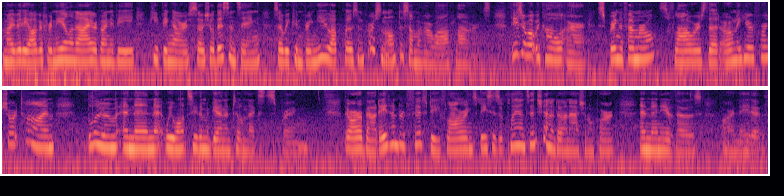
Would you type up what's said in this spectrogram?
My videographer Neil and I are going to be keeping our social distancing so we can bring you up close and personal to some of our wildflowers. These are what we call our spring ephemerals, flowers that are only here for a short time, bloom, and then we won't see them again until next spring. There are about 850 flowering species of plants in Shenandoah National Park, and many of those are native.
